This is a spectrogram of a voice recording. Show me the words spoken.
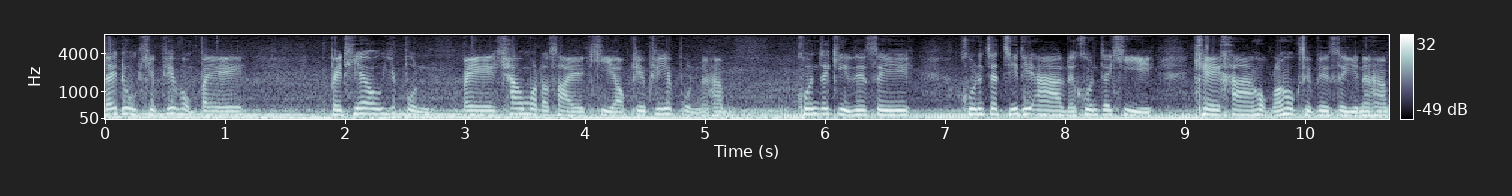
ได้ดูคลิปที่ผมไปไปเที่ยวญี่ปุ่น ไปเช่ามอเตอร์ไซค์ขี่ออกทริปที่ญี่ปุ่นนะครับ คุณจะขี่ CC คุณจะ GTR หรือคุณจะขี่ KK 660 cc นะครับ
